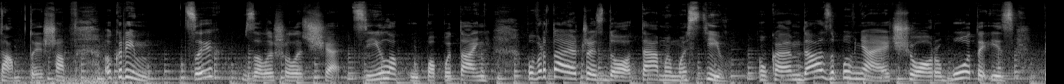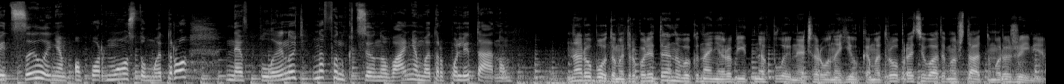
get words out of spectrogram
там тиша. Окрім цих залишилась ще ціла купа питань. Повертаючись до теми мостів, У КМДА запевняють, що роботи із підсиленням опор мосту метро не вплинуть на функціонування метрополітену. На роботу метрополітену виконання робіт не вплине. Червона гілка метро працюватиме в штатному режимі.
